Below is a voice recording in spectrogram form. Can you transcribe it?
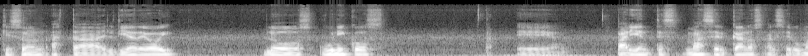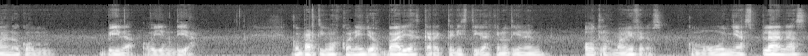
que son hasta el día de hoy los únicos eh, parientes más cercanos al ser humano con vida hoy en día. Compartimos con ellos varias características que no tienen otros mamíferos, como uñas planas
